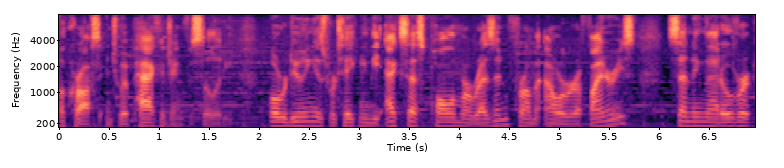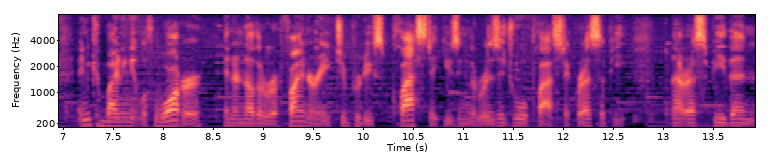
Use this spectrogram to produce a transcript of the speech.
across into a packaging facility. What we're doing is we're taking the excess polymer resin from our refineries, sending that over and combining it with water in another refinery to produce plastic using the residual plastic recipe. That recipe then,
